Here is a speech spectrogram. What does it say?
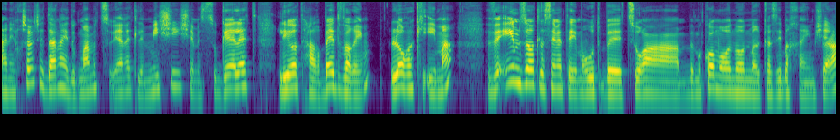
אני חושבת שדנה היא דוגמה מצוינת למישהי שמסוגלת להיות הרבה דברים, לא רק אימא, ועם זאת לשים את האימהות בצורה, במקום מאוד מאוד מרכזי בחיים שלה,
